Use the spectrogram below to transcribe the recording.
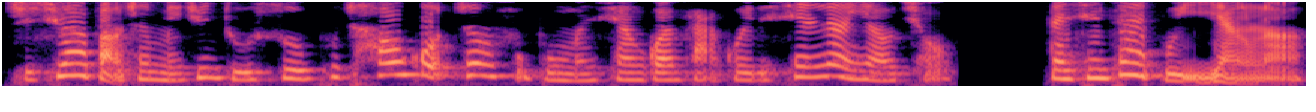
只需要保证霉菌毒素不超过政府部门相关法规的限量要求。但现在不一样了，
